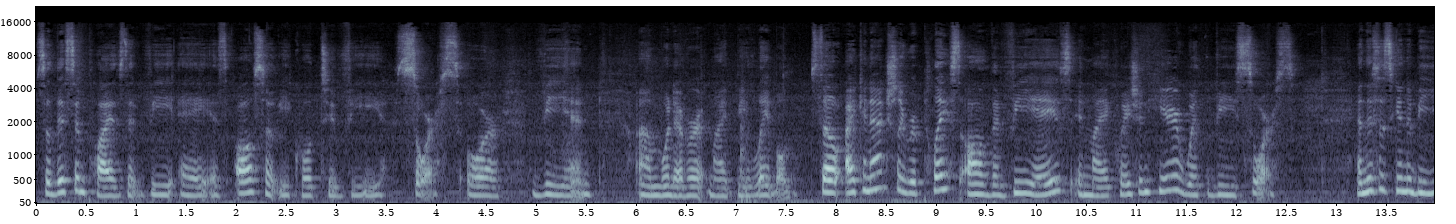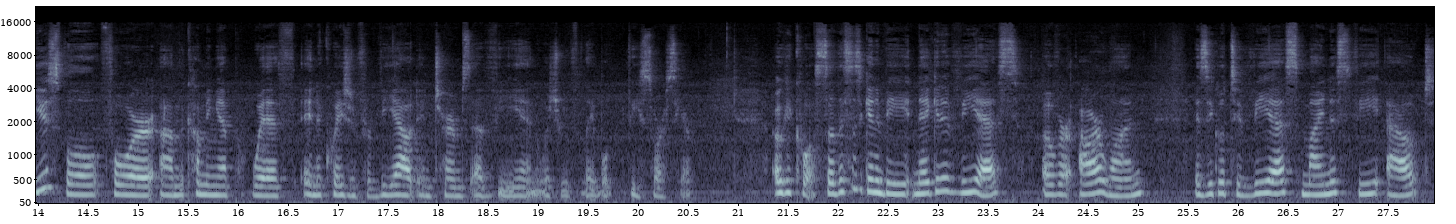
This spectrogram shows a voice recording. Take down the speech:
so this implies that VA is also equal to V source, or VIN, um, whatever it might be labeled. So I can actually replace all the VAs in my equation here with V source. And this is going to be useful for um, coming up with an equation for V out in terms of V in, which we've labeled V source here. Okay, cool. So this is going to be negative Vs over R1 is equal to Vs minus V out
